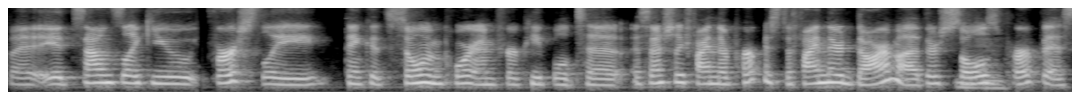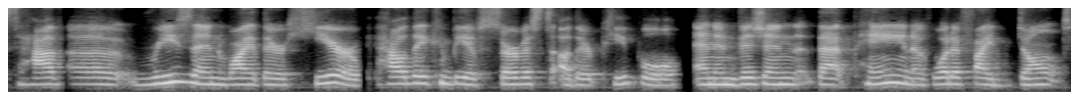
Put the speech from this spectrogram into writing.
But it sounds like you, firstly, think it's so important for people to essentially find their purpose, to find their dharma, their soul's mm-hmm. purpose, to have a reason why they're here, how they can be of service to other people and envision that pain of what if I don't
